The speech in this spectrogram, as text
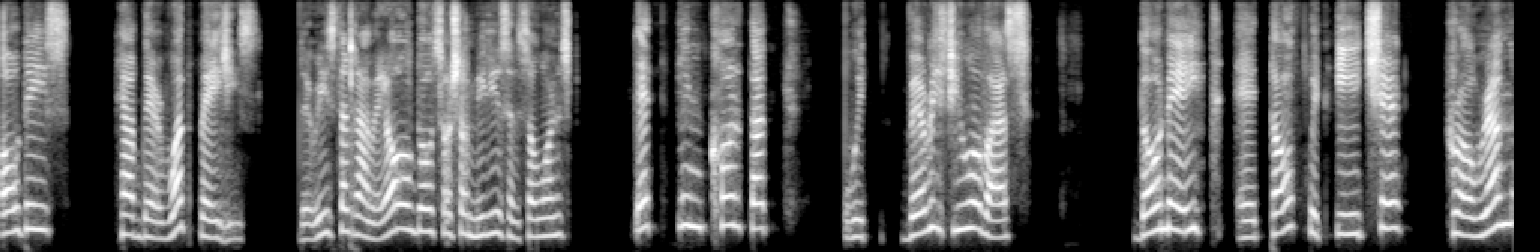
all these have their web pages their Instagram and all those social medias and so on, get in contact with very few of us, donate and talk with each program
